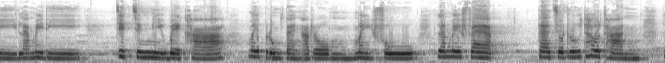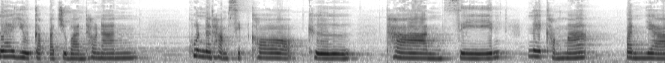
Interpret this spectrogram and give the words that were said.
ดีและไม่ดี จิตจึงมีอุเบกขา ไม่ปรุงแต่งอารมณ์ ไม่ฟูและไม่แฟบ แต่จะรู้เท่าทัน และอยู่กับปัจจุบันเท่านั้น คุณธรรมสิบข้อ คือ ทาน ศีล เนคขมะ ปัญญา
